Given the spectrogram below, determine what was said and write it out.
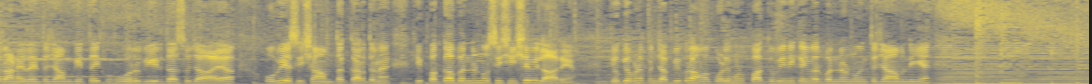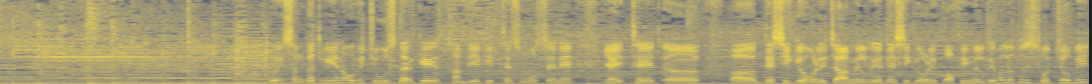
ਸਰਾਣੇ ਦਾ ਇੰਤਜ਼ਾਮ ਕੀਤਾ, ਇੱਕ ਹੋਰ ਵੀਰ ਦਾ ਸੁਝਾਅ ਆ ਉਹ ਵੀ ਅਸੀਂ ਸ਼ਾਮ ਤੱਕ ਕਰ ਦੇਣਾ ਕਿ ਪੱਗਾਂ ਬੰਨਣ ਨੂੰ ਅਸੀਂ ਸ਼ੀਸ਼ੇ ਵੀ ਲਾ ਰਹੇ ਹਾਂ, ਕਿਉਂਕਿ ਆਪਣੇ ਪੰਜਾਬੀ ਭਰਾਵਾਂ ਕੋਲੇ ਹੁਣ ਪੱਗ ਵੀ ਨਹੀਂ, ਕਈ ਵਾਰ ਬੰਨਣ ਨੂੰ ਇੰਤਜ਼ਾਮ ਨਹੀਂ ਹੈ। ਕੋਈ ਸੰਗਤ ਵੀ ਹੈ ਨਾ, ਉਹ ਵੀ ਚੂਜ਼ ਕਰਕੇ ਖਾਂਦੀ ਹੈ ਕਿ ਇੱਥੇ ਸਮੋਸੇ ਨੇ ਜਾਂ ਇੱਥੇ ਦੇਸੀ ਘਿਓ ਵਾਲੀ ਚਾਹ ਮਿਲ ਰਹੀ ਹੈ, ਦੇਸੀ ਘਿਓ ਵਾਲੀ ਕਾਫੀ ਮਿਲ ਰਹੀ ਹੈ। ਮਤਲਬ ਤੁਸੀਂ ਸੋਚੋ ਵੀ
